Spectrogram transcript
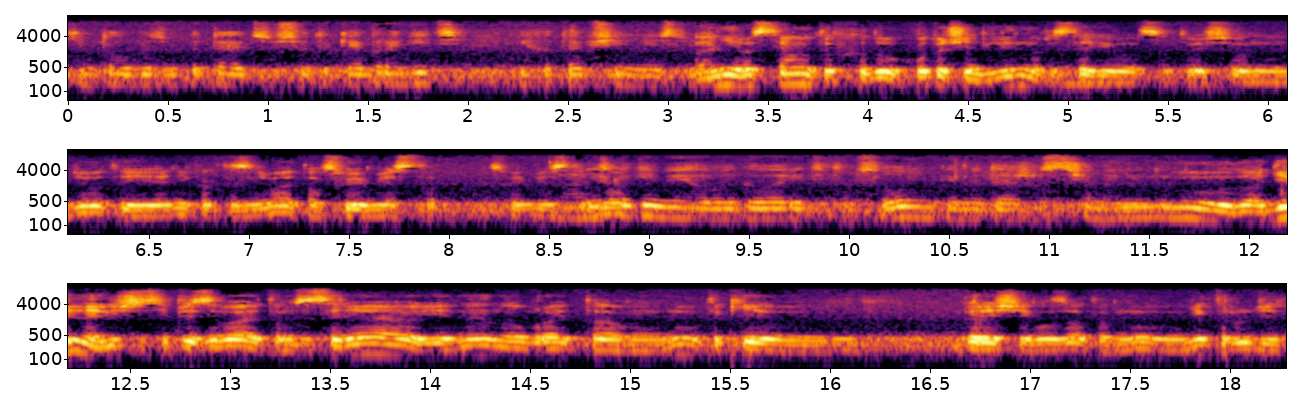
каким-то образом пытаются все-таки оградить их от общения с людьми. Они растянуты в ходу, ход очень длинно растягивается, то есть он идет, и они как-то занимают там свое место. Свое место. Они с Но- какими вы говорите, там, с лозунгами даже, с чем они идут? Ну, отдельные личности призывают там за царя, ИНН убрать там, ну, такие горящие глаза там, ну, некоторые люди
